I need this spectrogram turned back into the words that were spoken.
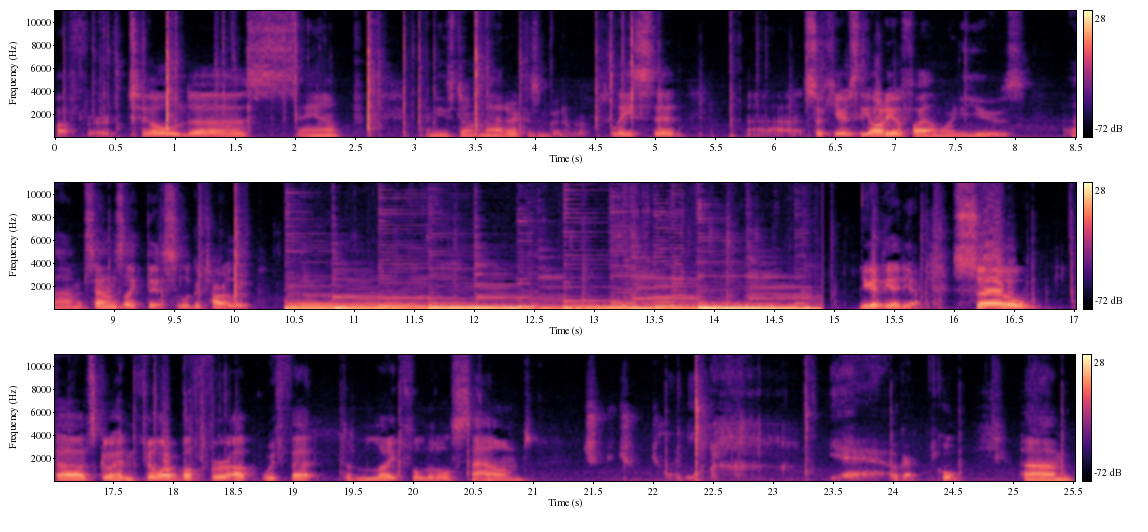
buffer tilde, samp, and these don't matter because I'm going to replace it. Uh, so here's the audio file I'm going to use. Um, it sounds like this, a little guitar loop. You get the idea. So uh, let's go ahead and fill our buffer up with that delightful little sound. Yeah, okay, cool. Um,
